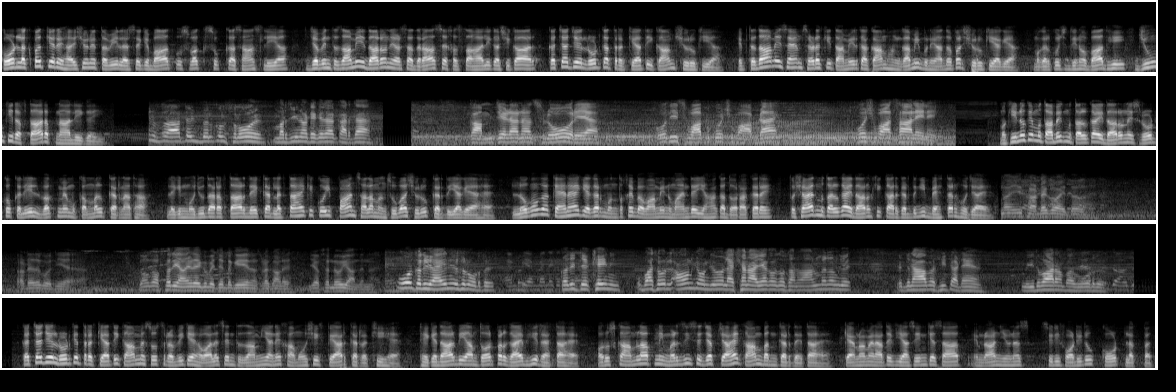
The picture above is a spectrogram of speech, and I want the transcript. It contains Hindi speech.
कोट लखपत के रिहायशियों ने तवील अरसे के बाद उस वक्त सुख का सांस लिया जब इंतजामी इदारों ने अरसा दराज से खस्ता हाली का शिकार कच्चा जेल रोड का तरक्याती काम शुरू किया इब्तदा में इस अहम सड़क की तामीर का काम हंगामी बुनियादों पर शुरू किया गया मगर कुछ दिनों बाद ही जूह की रफ्तार अपना ली गई ਰਾਤ ਵੀ ਬਿਲਕੁਲ ਸਲੋ ਹੈ ਮਰਜ਼ੀ ਨਾਲ ਠੇਕੇਦਾਰ ਕਰਦਾ ਹੈ ਕੰਮ ਜਿਹੜਾ ਨਾ ਸਲੋ ਹੋ ਰਿਹਾ ਉਹਦੀ ਸਬਬ ਕੁਛ ਵਾਪੜਾ ਹੈ ਕੁਛ ਵਾਸਾ ਵਾਲੇ ਨੇ मकीनों के मुताबिक मुतलका इदारों ने इस रोड को कलील वक्त में मुकम्मल करना था लेकिन मौजूदा रफ्तार देखकर लगता है कि कोई पाँच साल मंसूबा शुरू कर दिया गया है लोगों का कहना है कि अगर मुंतखब अवामी नुमाइंदे यहाँ का दौरा करें तो शायद मुतलका इदारों की कारकर्दगी बेहतर हो जाए ਨਹੀਂ ਸਾਡੇ ਕੋਲ ਅਜੇ ਤੱਕ ਸਾਡੇ ਤਾਂ ਕੋਈ ਨਹੀਂ ਆਇਆ ਕਿਉਂਕਿ ਅਫਸਰ ਹੀ ਆਉਂਦੇ ਜਿਹੜੇ ਕਿ ਵਿੱਚ ਲੱਗੇ ਨੇ ਸੜਕਾਂ ਵਾਲੇ ਜੇ ਅਫਸਰ ਨੇ ਉਹ ਹੀ ਆਉਂਦੇ ਨੇ ਉਹ ਕਦੀ ਆਏ ਨਹੀਂ ਇਸ ਰੋਡ ਤੇ ਕਦੀ ਦੇਖੇ ਹੀ ਨਹੀਂ ਉਹ ਬਸ ਉਹ ਆਉਣਗੇ ਹੁਣ ਜਦੋਂ ਇਲੈਕਸ਼ਨ ਆ ਜਾਏਗਾ ਉਦੋਂ ਸਾਨੂੰ ਆਣ ਮਿਲਣਗੇ ਕਿ ਜਨਾਬ ਅਸੀਂ ਤੁਹਾਡੇ उम्मीदवार हैं भाई वोट कच्चा जेल रोड के तरक्याती काम में सुस्त रवि के हवाले से इंतजामिया ने खामोशी इख्तियार कर रखी है। ठेकेदार भी आमतौर पर गायब ही रहता है और उसका अमला अपनी मर्ज़ी से जब चाहे काम बंद कर देता है। कैमरामैन आतिफ यासीन के साथ इमरान यूनस सिटी 42 कोर्ट, लखपत।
